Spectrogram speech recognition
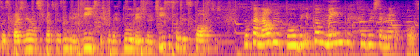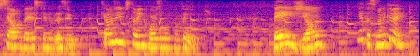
Você pode ver nossas próximas entrevistas, coberturas, notícias sobre esportes no canal do YouTube e também no perfil do Instagram oficial da ESPN Brasil, que é onde a gente também posta alguns conteúdos. Beijão e até semana que vem!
